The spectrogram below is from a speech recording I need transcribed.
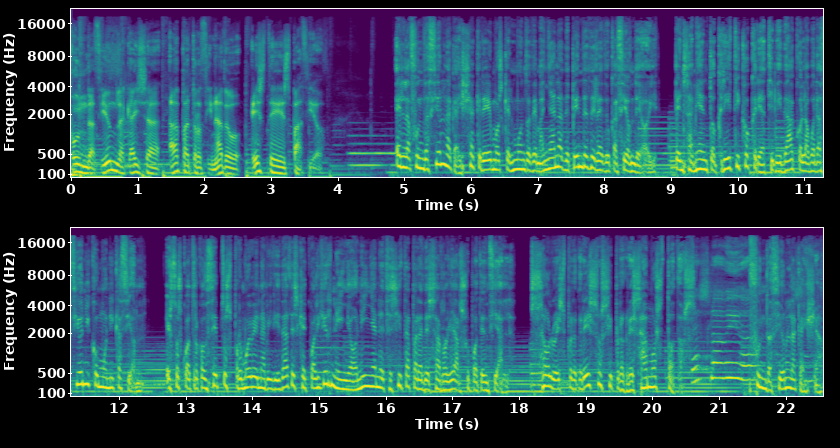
Fundación La Caixa ha patrocinado este espacio. En la Fundación La Caixa creemos que el mundo de mañana depende de la educación de hoy. Pensamiento crítico, creatividad, colaboración y comunicación. Estos cuatro conceptos promueven habilidades que cualquier niño o niña necesita para desarrollar su potencial. Solo es progreso si progresamos todos. Fundación La Caixa.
